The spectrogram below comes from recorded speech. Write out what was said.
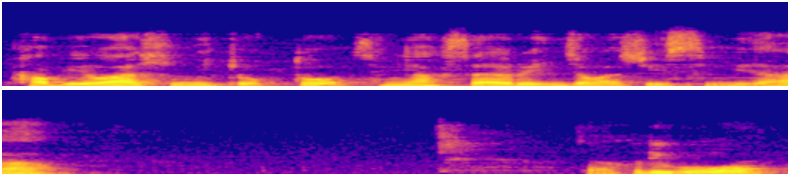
협의와 심의 쪽도 생략 사유로 인정할 수 있습니다. 자 그리고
